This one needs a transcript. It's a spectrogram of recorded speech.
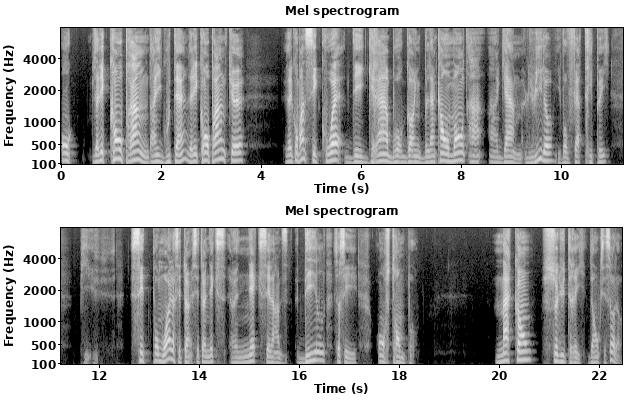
on- vous allez comprendre en y goûtant, vous allez comprendre que vous allez comprendre c'est quoi des grands Bourgognes blancs. Quand on monte en, gamme, lui, il va vous faire triper. Puis pour moi, c'est un, excellent deal. Ça, c'est. On ne se trompe pas. Mâcon Solutré. Donc, c'est ça, là.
